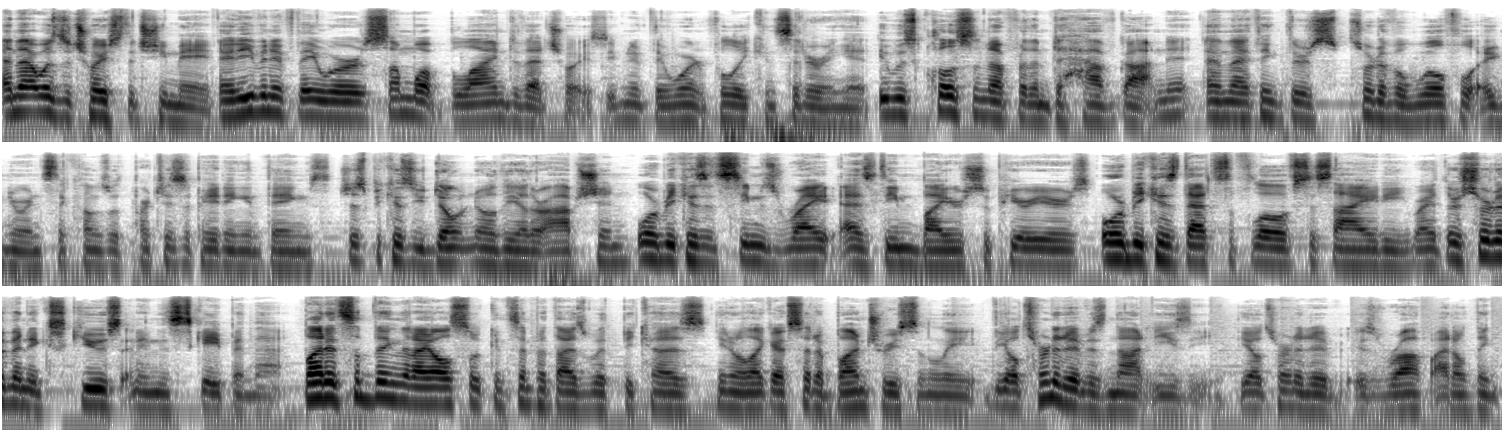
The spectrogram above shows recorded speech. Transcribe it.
And that was a choice that she made. And even if they were somewhat blind to that choice, even if they weren't fully considering it, it was close enough for them to have gotten it. And I think there's sort of a willful ignorance that comes with participating in things just because you don't know the other option, or because it seems right as deemed by your superiors, or because that's the flow of society, right? There's sort of an excuse and an escape in that. But it's something that I also can sympathize with because, you know, like I've said a bunch recently, the alternative is not easy. The alternative is rough. I don't think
